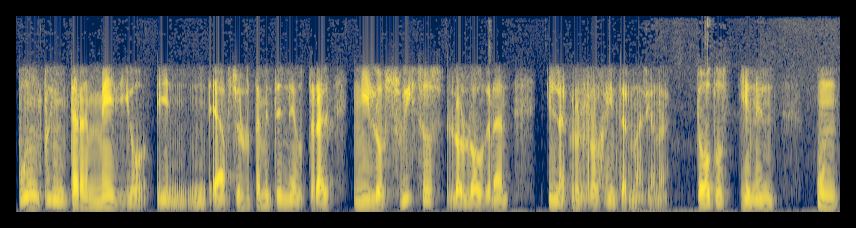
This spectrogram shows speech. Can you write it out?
punto intermedio absolutamente neutral, ni los suizos lo logran en la Cruz Roja Internacional. Todos tienen un,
